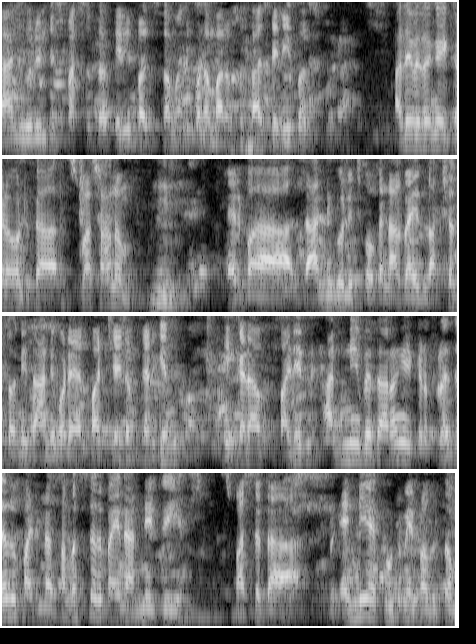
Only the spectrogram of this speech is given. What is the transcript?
దాని గురించి స్పష్టత తెలియపరుస్తామని కూడా మరొకసారి తెలియపరుచుకుంటాం. అదేవిధంగా ఇక్కడ ఒక శ్మశానం ఏర్పా దాని గురించి ఒక నలభై ఐదు లక్షలతోని దాన్ని కూడా ఏర్పాటు చేయడం జరిగింది. ఇక్కడ పడిన అన్ని విధాలుగా ఇక్కడ ప్రజలు పడిన సమస్యల పైన అన్నిటి స్పష్టత ఎన్డీఏ కూటమి ప్రభుత్వం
